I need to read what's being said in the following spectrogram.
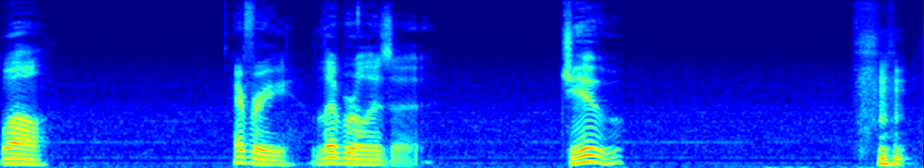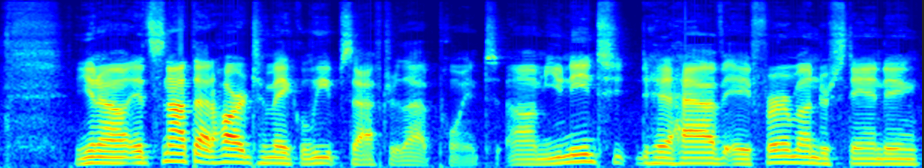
Well, every liberal is a Jew. you know, it's not that hard to make leaps after that point. Um, you need to, to have a firm understanding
